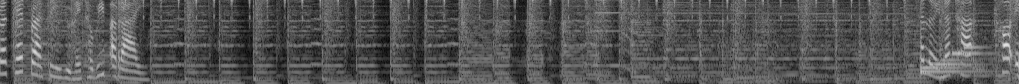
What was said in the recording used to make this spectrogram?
ประเทศบราซิลอยู่ในทวีปอะไร ลยนะคะ ข้อ A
